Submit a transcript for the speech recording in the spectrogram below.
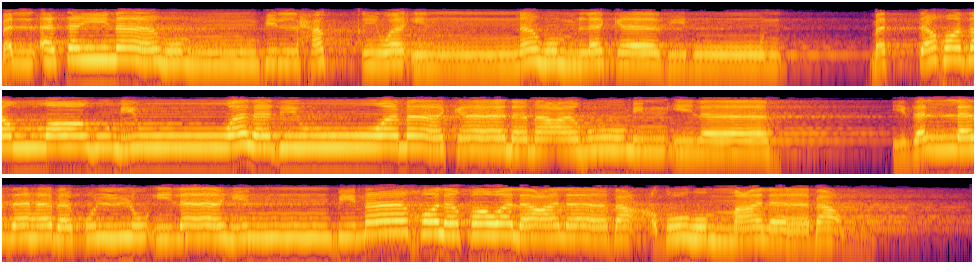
بل اتيناهم بالحق وانهم لكاذبون ما اتخذ الله من ولد وما كان معه من اله اذا لذهب كل اله بما خلق ولعلى بعضهم على بعض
